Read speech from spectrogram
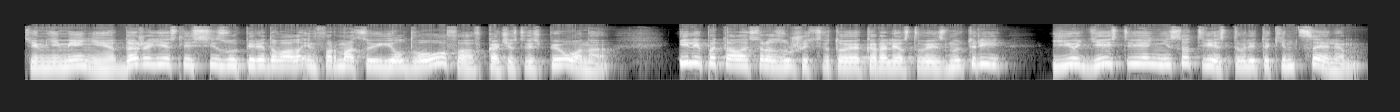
Тем не менее, даже если Сизу передавала информацию Елдвоофа в качестве шпиона или пыталась разрушить Святое Королевство изнутри, ее действия не соответствовали таким целям.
